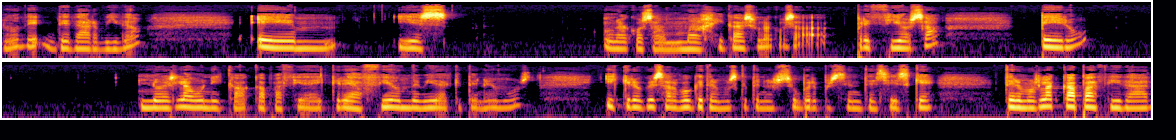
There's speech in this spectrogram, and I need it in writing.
¿no? de, dar vida, em, y es una cosa mágica, es una cosa preciosa, pero no es la única capacidad de creación de vida que tenemos y creo que es algo que tenemos que tener súper presente. Si es que tenemos la capacidad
